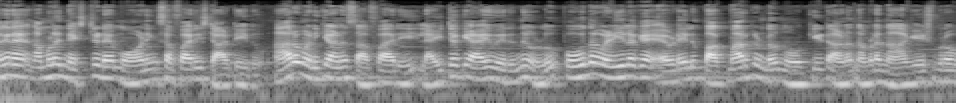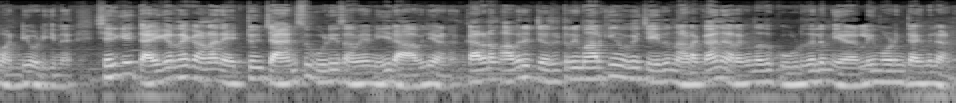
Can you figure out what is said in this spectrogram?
അങ്ങനെ നമ്മൾ next day morning safari start ചെയ്തു. ആറു മണിക്കാണ് സഫാരി ലൈറ്റ് ഒക്കെ ആയി വരുന്നേ ഉള്ളൂ. പോകുന്ന വഴിയിലൊക്കെ എവിടെയെങ്കിലും പാക് മാർക്ക് ഉണ്ടോ നോക്കിയിട്ടാണ് നമ്മുടെ നാഗേഷ് ബ്രോ വണ്ടി ഓടിക്കുന്നത് ശരിക്കും ടൈഗറിനെ കാണാൻ ഏറ്റവും ചാൻസ് കൂടിയ സമയം ഈ രാവിലെയാണ്. കാരണം അവർ ടെറിട്ടറി മാർക്കിംഗ് ഒക്കെ ചെയ്ത് നടക്കാൻ ഇറങ്ങുന്നത് കൂടുതലും ഏർലി മോർണിംഗ് ടൈമിലാണ്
